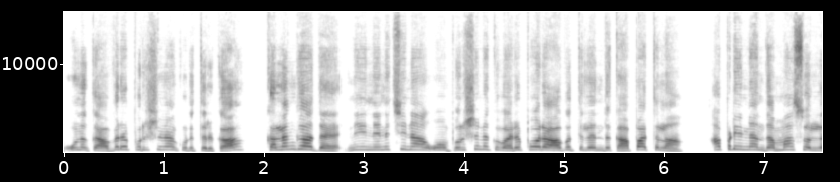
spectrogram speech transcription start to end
உனக்கு அவரை புருஷனா கொடுத்துருக்கா? கலங்காத. நீ நினைச்சினா உன் புருஷனுக்கு வரப்போற ஆபத்துல இருந்து காப்பாத்தலாம். அப்படின்னு அந்த அம்மா சொல்ல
